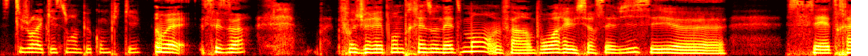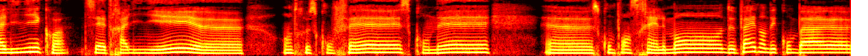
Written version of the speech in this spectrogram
C'est toujours la question un peu compliquée. Ouais c'est ça. Enfin, je vais répondre très honnêtement. Enfin pour moi réussir sa vie c'est euh, c'est être aligné quoi. C'est être aligné entre ce qu'on fait ce qu'on est euh, ce qu'on pense réellement de pas être dans des combats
